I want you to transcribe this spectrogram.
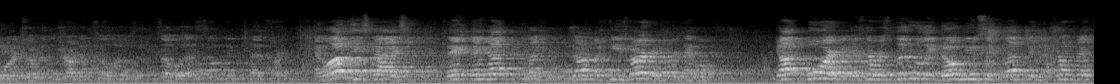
keyboards over the trumpet solos and soloists and, and that sort. And a lot of these guys, they, they got, like John Baptiste Arban, for example, got bored because there was literally no music left in the trumpet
